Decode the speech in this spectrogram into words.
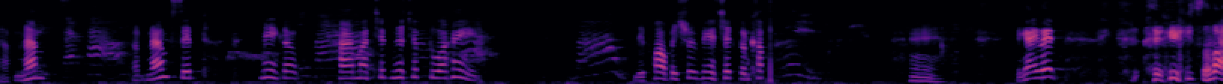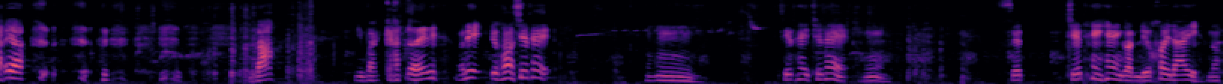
อาบน้ำจัดผ้าเหรอาบน้ำเสร็จแม่ก็พามาเช็ดเนื้อเช็ดตัวให้ เดี๋ยวพ่อไปช่วยแม่เช็ดก่อนครับเฮ้ยเฮ้ยเป็นไงเว้นสบายอะบ้าอีมากัดอะไรนี่อันนี้เดี๋ยวพ่อเช็ดให้อืมเช็ดให้เช็ดให้อืมเช็ดเช็ดให้แห้งก่อนเดี๋ยวค่อยได้เนาะ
